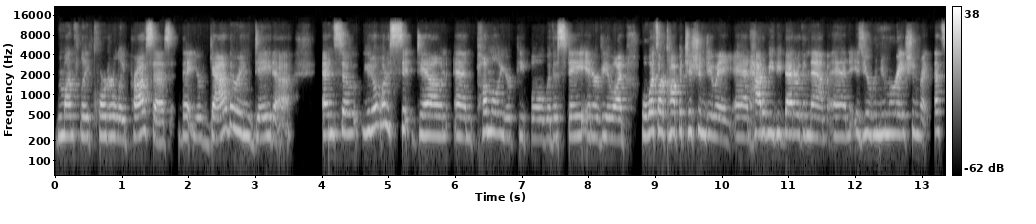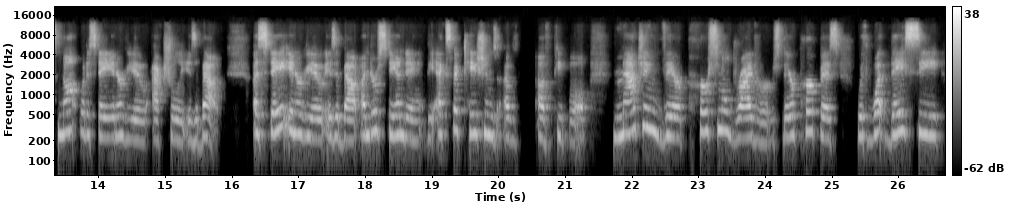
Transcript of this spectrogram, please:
monthly, quarterly process that you're gathering data. And so you don't want to sit down and pummel your people with a stay interview on, well, what's our competition doing? And how do we be better than them? And is your remuneration right? That's not what a stay interview actually is about. A stay interview is about understanding the expectations of of people, matching their personal drivers, their purpose with what they see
